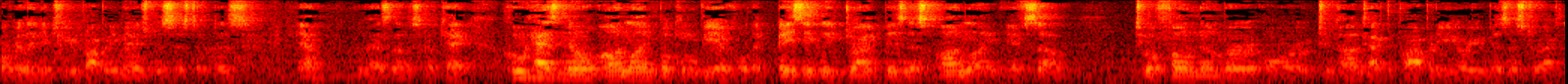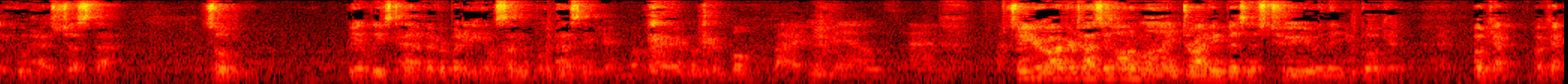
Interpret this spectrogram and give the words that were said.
or related to your property management system? Does, yeah? Who has those? Okay. Who has no online booking vehicle that basically drive business online, if so, to a phone number or to contact the property or your business directly? Who has just that? So we at least have everybody in some capacity? Via emails. So you're advertising online, driving business to you, and then you book it? Okay, okay.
